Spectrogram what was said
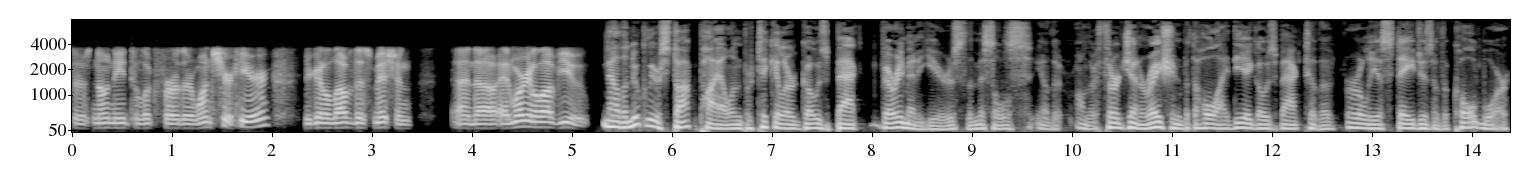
There's no need to look further. Once you're here, you're going to love this mission and uh, and we're going to love you. Now, the nuclear stockpile in particular goes back very many years. The missiles, you know, on their third generation, but the whole idea goes back to the earliest stages of the Cold War.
